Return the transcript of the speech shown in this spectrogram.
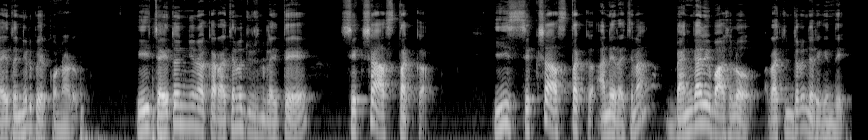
చైతన్యుడు పేర్కొన్నాడు. ఈ చైతన్యుని యొక్క రచనలు చూసినట్లయితే శిక్ష అస్తక్. ఈ శిక్ష అస్తక్ అనే రచన బెంగాలీ భాషలో రచించడం జరిగింది.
